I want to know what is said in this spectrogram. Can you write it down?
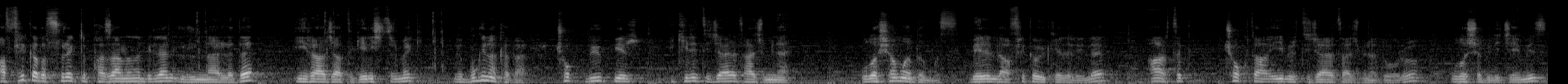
Afrika'da sürekli pazarlanabilen ürünlerle de ihracatı geliştirmek ve bugüne kadar çok büyük bir ikili ticaret hacmine ulaşamadığımız belirli Afrika ülkeleriyle artık çok daha iyi bir ticaret hacmine doğru ulaşabileceğimiz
